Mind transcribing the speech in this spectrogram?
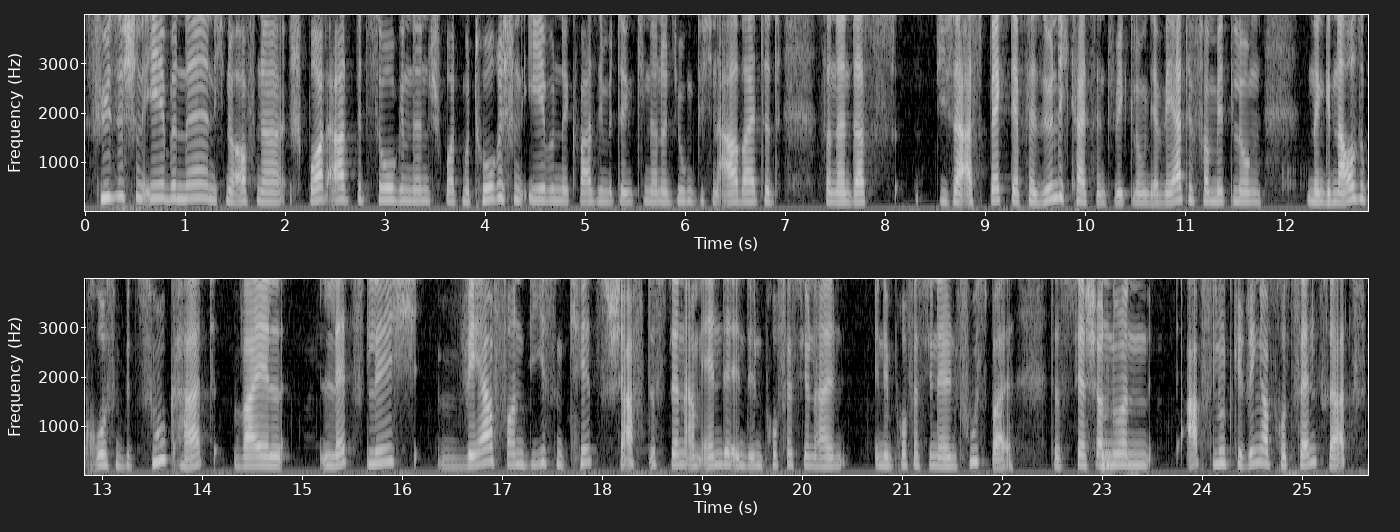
physischen Ebene, nicht nur auf einer sportartbezogenen, sportmotorischen Ebene quasi mit den Kindern und Jugendlichen arbeitet, sondern dass dieser Aspekt der Persönlichkeitsentwicklung, der Wertevermittlung einen genauso großen Bezug hat, weil letztlich wer von diesen Kids schafft es denn am Ende in den professionellen in den professionellen Fußball. Das ist ja schon mhm. nur ein absolut geringer Prozentsatz,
